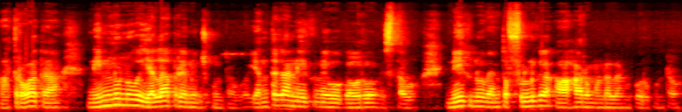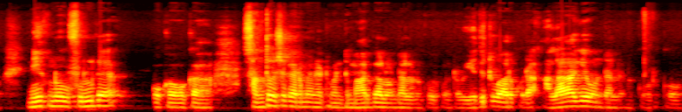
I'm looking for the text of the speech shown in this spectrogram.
ఆ తర్వాత నిన్ను నువ్వు ఎలా ప్రేమించుకుంటావో ఎంతగా నీకు నువ్వు గౌరవం ఇస్తావో నీకు నువ్వు ఎంత ఫుల్గా ఆహారం ఉండాలని కోరుకుంటావు నీకు నువ్వు ఫుల్గా ఒక ఒక సంతోషకరమైనటువంటి మార్గాలు ఉండాలని కోరుకుంటావు. ఎదుటివారు కూడా అలాగే ఉండాలని కోరుకో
